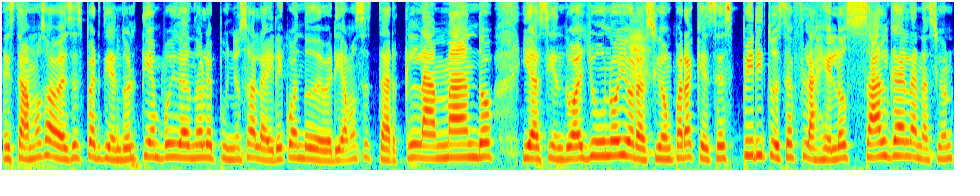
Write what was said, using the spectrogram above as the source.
Estamos a veces perdiendo el tiempo y dándole puños al aire cuando deberíamos estar clamando y haciendo ayuno y oración para que ese espíritu, ese flagelo salga de la nación,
